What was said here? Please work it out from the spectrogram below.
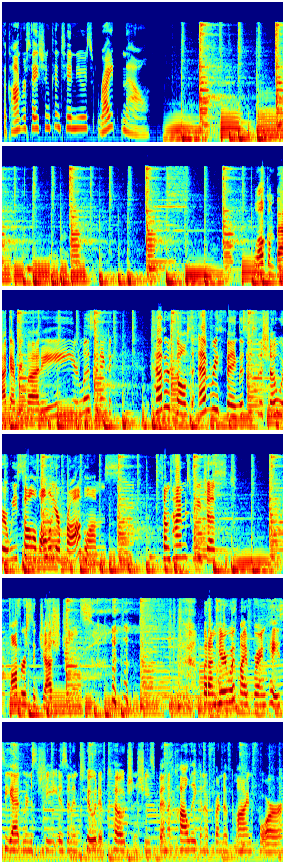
The conversation continues right now. Welcome back, everybody. You're listening to Heather Solves Everything. This is the show where we solve all your problems. Sometimes we just offer suggestions. but I'm here with my friend Casey Edmonds. She is an intuitive coach and she's been a colleague and a friend of mine for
